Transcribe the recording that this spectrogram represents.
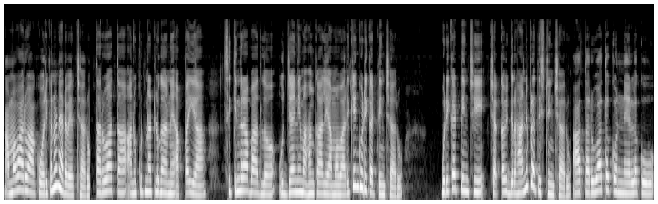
అమ్మవారు ఆ కోరికను నెరవేర్చారు. తరువాత అనుకున్నట్లుగానే అప్పయ్య సికింద్రాబాద్లో ఉజ్జయిని మహంకాళి అమ్మవారికి గుడి కట్టించారు. గుడి కట్టించి చెక్క విగ్రహాన్ని ప్రతిష్ఠించారు. ఆ తరువాత కొన్నేళ్ళకు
